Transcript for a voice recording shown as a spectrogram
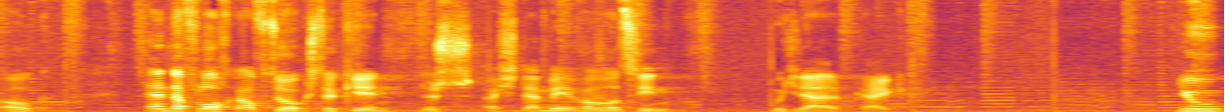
ook. En daar vlog ik af en toe ook een stukje in. Dus als je daar meer van wilt zien, moet je daar even kijken. Joe!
